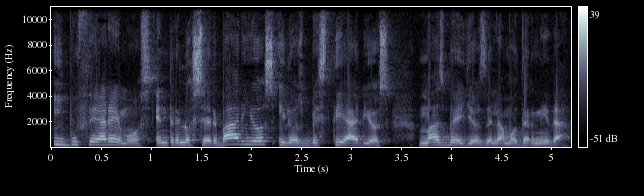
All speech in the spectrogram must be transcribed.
y bucearemos entre los herbarios y los bestiarios más bellos de la modernidad.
